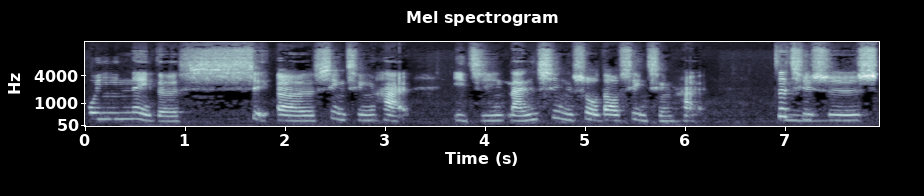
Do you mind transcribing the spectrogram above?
婚姻内的性呃性侵害，以及男性受到性侵害，这其实是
